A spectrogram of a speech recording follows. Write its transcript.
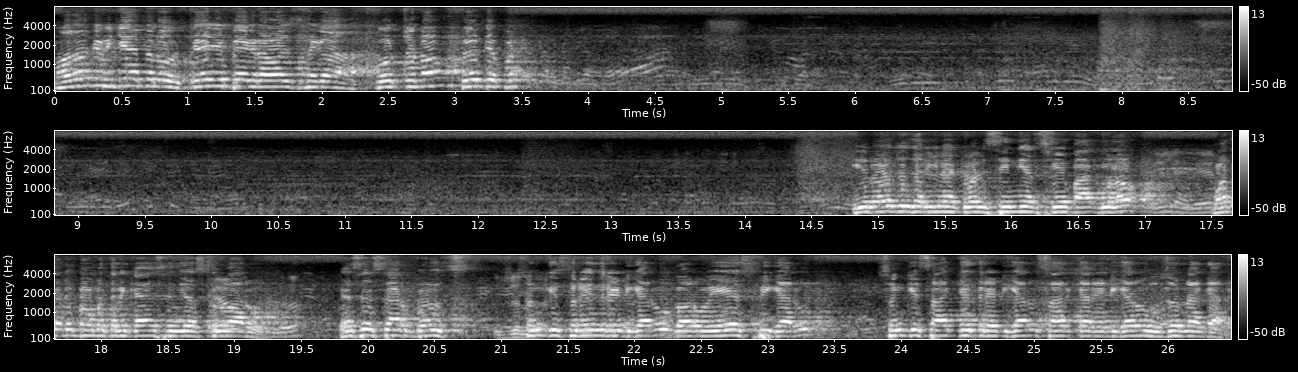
మొదటి విజేతలు స్టేజ్ పైకి రావాల్సిందిగా కూర్చున్నాం. పేరు చెప్పండి. ఈ రోజు జరిగినటువంటి సీనియర్స్ విభాగంలో మొదటి బహుమతిని కైవసం చేసుకున్నారు ఎస్ఎస్ఆర్ బుల్స్ సుంకి సురేందర్ రెడ్డి గారు గౌరవ ఏఎస్పి గారు సుంకి సాకేత్ రెడ్డి గారు సారికారెడ్డి గారు హుజూర్ నగర్.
